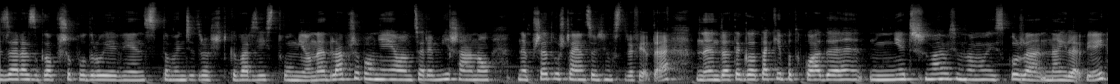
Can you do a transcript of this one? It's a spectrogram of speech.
zaraz go przypudruję, więc to będzie troszeczkę bardziej stłumione. Dla przypomnienia mam cerę mieszaną, przetłuszczającą się w strefie T, dlatego takie podkłady nie trzymają się na mojej skórze najlepiej.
